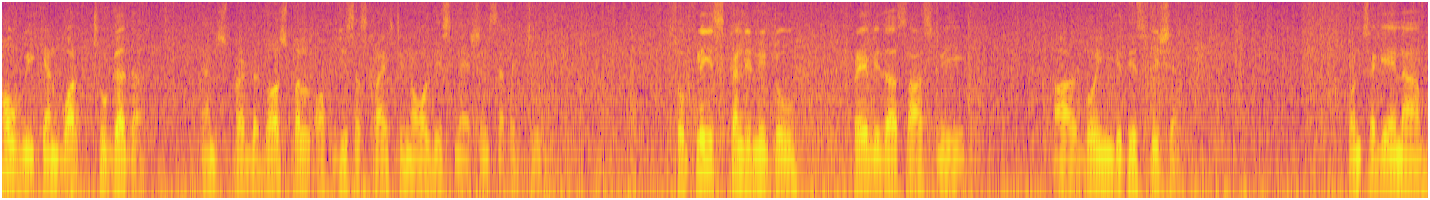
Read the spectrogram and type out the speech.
how we can work together and spread the gospel of Jesus Christ in all these nations effectively. So please continue to pray with us as we are going with this vision. Once again, um,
